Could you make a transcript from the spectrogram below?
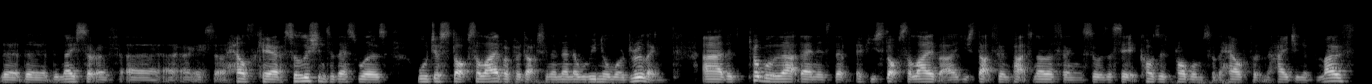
the, the, the nice sort of, uh, I guess, a healthcare solution to this was we'll just stop saliva production and then there will be no more drooling. Uh, the trouble with that then is that if you stop saliva, you start to impact on other things. So as I say, it causes problems for the health and the hygiene of the mouth.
